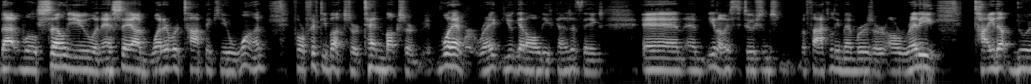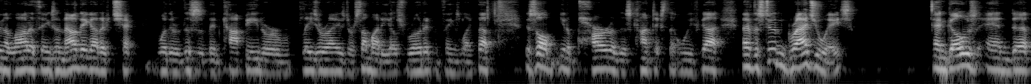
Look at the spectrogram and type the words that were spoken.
that will sell you an essay on whatever topic you want for 50 bucks or 10 bucks or whatever, right? You get all these kinds of things and and you know institutions the faculty members are already tied up doing a lot of things. And now they got to check whether this has been copied or plagiarized or somebody else wrote it and things like that. This is all you know part of this context that we've got. Now if the student graduates and goes and uh,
